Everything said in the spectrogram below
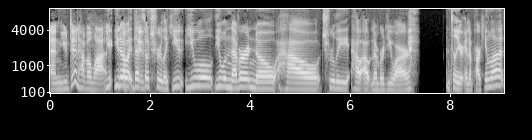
And you did have a lot. you, you know that's so true. Like you you will you will never know how truly how outnumbered you are until you're in a parking lot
